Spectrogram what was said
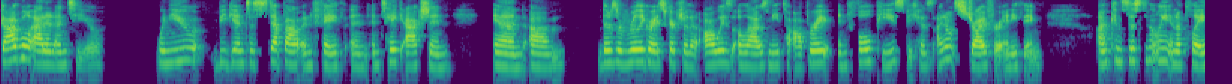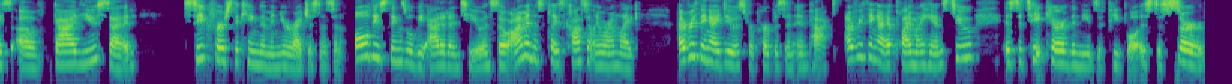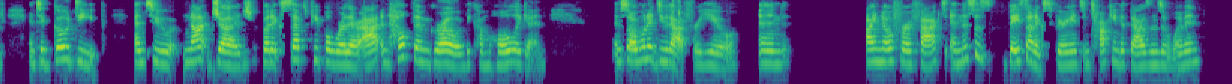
God will add it unto you. When you begin to step out in faith and, and take action, and um, there's a really great scripture that always allows me to operate in full peace because I don't strive for anything. I'm consistently in a place of God, you said, seek first the kingdom and your righteousness, and all these things will be added unto you. And so I'm in this place constantly where I'm like, Everything I do is for purpose and impact. Everything I apply my hands to is to take care of the needs of people, is to serve and to go deep and to not judge, but accept people where they're at and help them grow and become whole again. And so I want to do that for you. And I know for a fact, and this is based on experience and talking to thousands of women,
